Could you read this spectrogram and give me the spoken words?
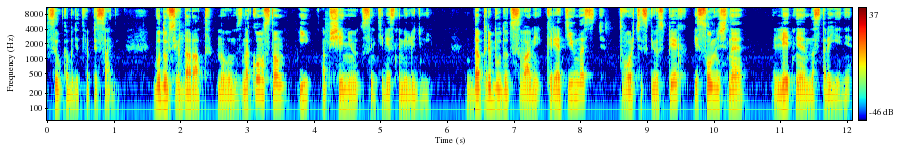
Ссылка будет в описании. Буду всегда рад новым знакомствам и общению с интересными людьми. Да пребудут с вами креативность, творческий успех и солнечное летнее настроение.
